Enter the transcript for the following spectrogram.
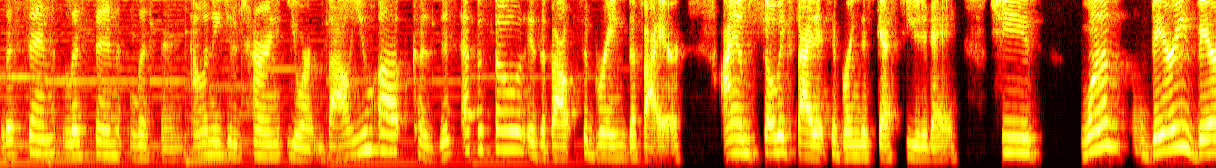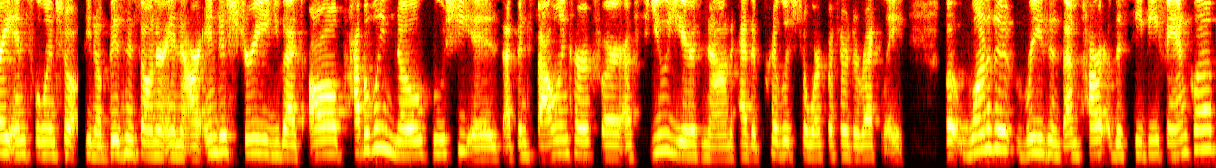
Listen, listen, listen. I'm gonna need you to turn your volume up because this episode is about to bring the fire. I am so excited to bring this guest to you today. She's one of very very influential you know business owner in our industry. You guys all probably know who she is. I've been following her for a few years now and i've had the privilege to work with her directly. But one of the reasons i'm part of the cb fan club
